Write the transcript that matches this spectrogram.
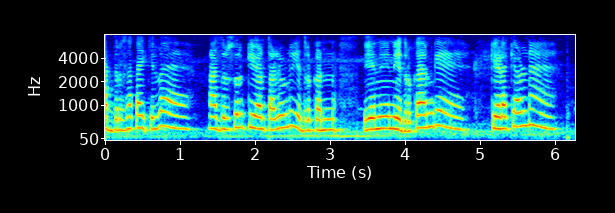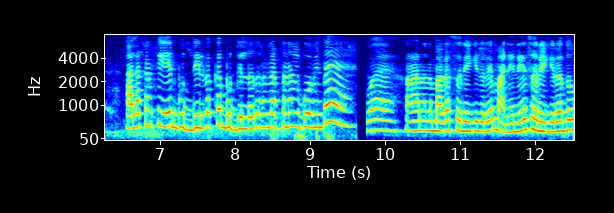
ಅದ್ರಸಕ್ಕೆ ಆಯ್ಕಿಲ್ವಾ ಅದ್ರಸರು ಕೇಳ್ತಾಳೆ ಇವಳು ಕಣ್ಣು ಏನೇನು ಎದ್ರಕ ಹಂಗೆ ಕೇಳಕ್ಕೆ ಅವಳನ್ನ? ಅಲ್ಲಕ್ಕಂತ ಏನು ಬುದ್ಧಿ ಇಲ್ವಕ್ಕ? ಬುದ್ಧಿ ಇಲ್ದದ ನಂಗೆ ಗೋವಿಂದ? ವಾ ಆ ನನ್ನ ಮಗ ಸರಿಯಾಗಿದ್ರೆ ಮನೆನೇ ಸರಿಯಾಗಿರೋದು.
